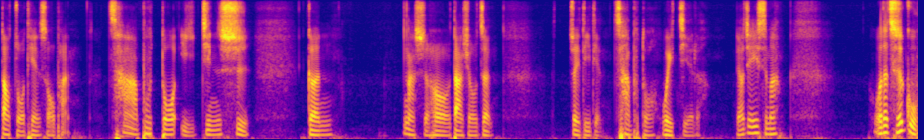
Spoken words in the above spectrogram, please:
到昨天收盘，差不多已经是跟。那时候大修正最低点差不多位阶了，了解意思吗？我的持股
